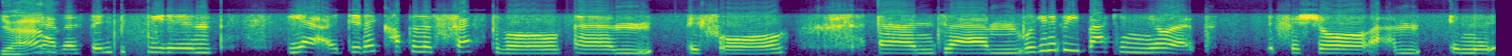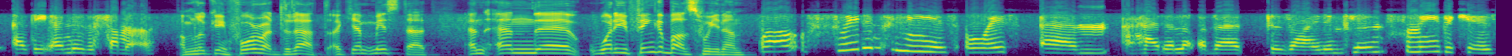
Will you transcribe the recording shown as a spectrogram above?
You I have? have. I've been to Sweden. Yeah, I did a couple of festivals um, before, and um, we're going to be back in Europe for sure um, in the, at the end of the summer. I'm looking forward to that. I can't miss that. And and uh, what do you think about Sweden? Well, Sweden for me has always um, had a lot of a design influence for me because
